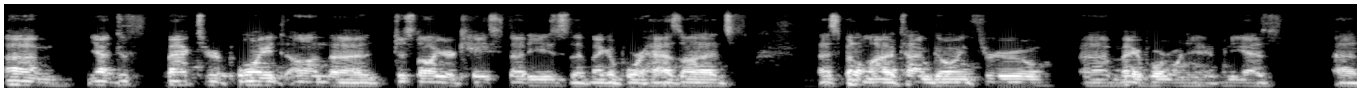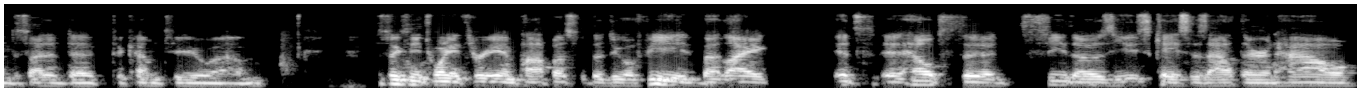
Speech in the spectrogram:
um, yeah, just back to your point on the just all your case studies that Megaport has on it. I spent a lot of time going through uh, Megaport when you when you guys uh, decided to to come to um, 1623 and pop us with the dual feed, but like it's it helps to see those use cases out there and how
